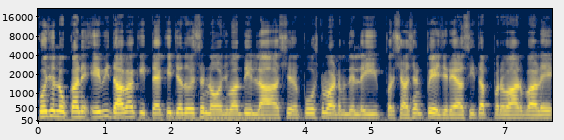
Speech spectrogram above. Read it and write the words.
ਕੁਝ ਲੋਕਾਂ ਨੇ ਇਹ ਵੀ ਦਾਅਵਾ ਕੀਤਾ ਕਿ ਜਦੋਂ ਇਸ ਨੌਜਵਾਨ ਦੀ লাশ ਪੋਸਟਮਾਰਟਮ ਦੇ ਲਈ ਪ੍ਰਸ਼ਾਸਨ ਭੇਜ ਰਿਹਾ ਸੀ ਤਾਂ ਪਰਿਵਾਰ ਵਾਲੇ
